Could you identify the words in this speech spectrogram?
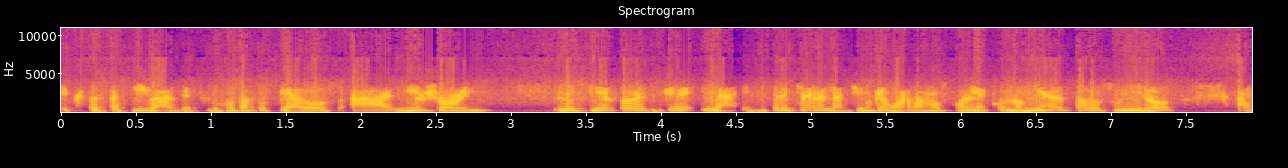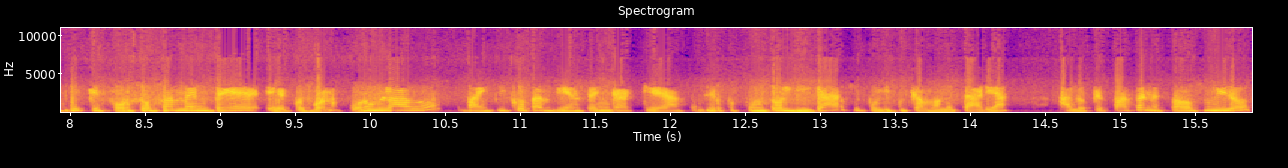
expectativas de flujos asociados a nearshoring, lo cierto es que la estrecha relación que guardamos con la economía de Estados Unidos hace que forzosamente, eh, pues bueno, por un lado, Banxico también tenga que hasta cierto punto ligar su política monetaria a lo que pasa en Estados Unidos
